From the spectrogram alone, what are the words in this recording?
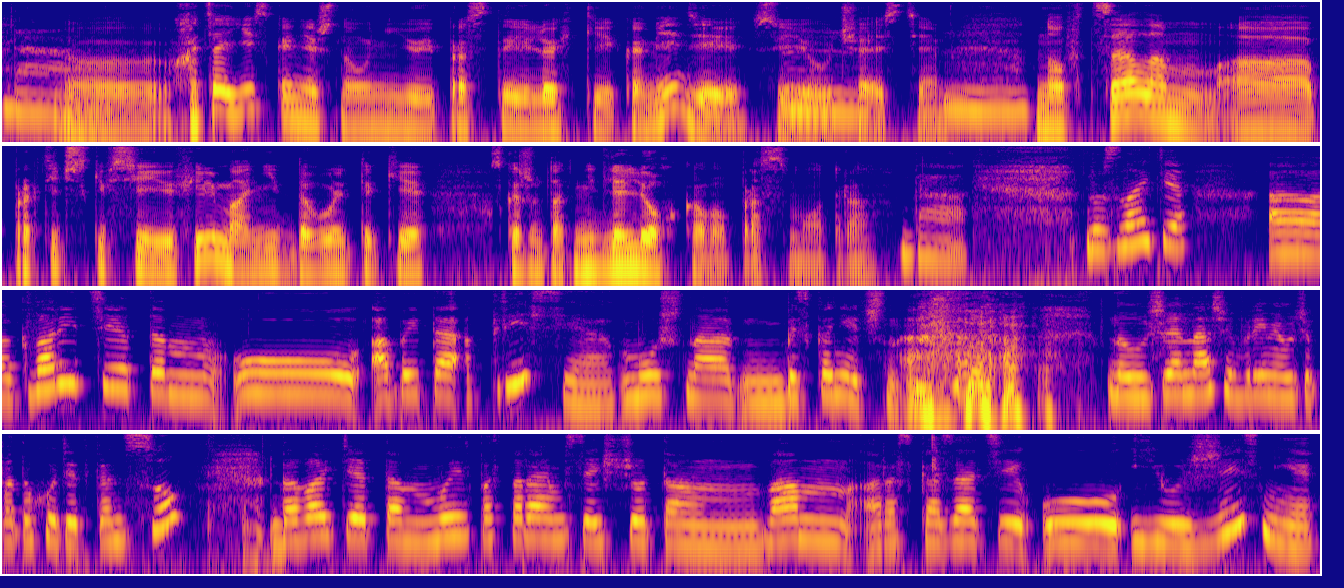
да. Э, Хотя есть, конечно, у нее и простые легкие комедии с ее М. участием. М. Но в целом а, практически все ее фильмы, они довольно-таки, скажем так, не для легкого просмотра. Да. Ну, знаете, а, говорить там у, об этой актрисе можно бесконечно. Но уже наше время уже подходит к концу. Давайте там мы постараемся еще там вам рассказать о ее жизни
